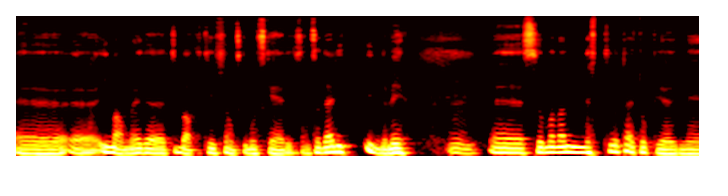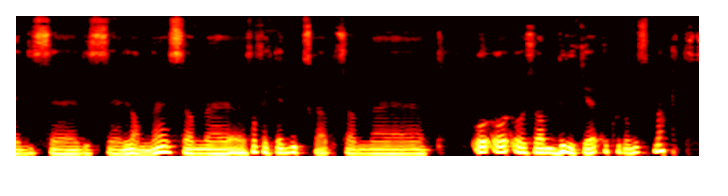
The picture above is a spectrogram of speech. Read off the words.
eh, eh, imamer tilbake til franske moskeer. Så det er litt underlig. Mm. Eh, Så man er nødt til å ta et oppgjør med disse, disse landene som eh, forfekter et budskap som, og, og, og som bruker økonomisk makt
